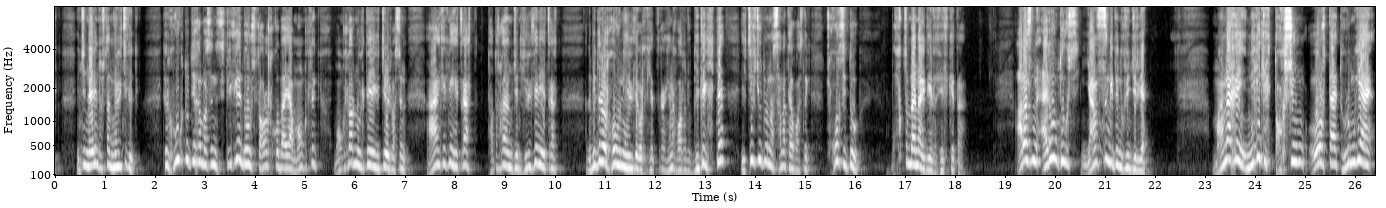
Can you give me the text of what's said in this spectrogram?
байдаг. Энд чинь нарийн тусдаа мэрэгжил байдаг. Тэр хүүхдүүдийнхэн бас энэ сэтгэлгээнд өөрчлөлт оруулахгүй байя Монголыг монголоор нь үлдээе гэж бас энэ англи хэлний хязгаарт тодорхой хэмжээнд хэрэглээний хязгаарт одоо бид нар бол хувь хүний хэрэглээг бол хянах боломжгүй гэлээ гэхдээ эцэгчүүд нь бас санаа тавих бас нэг чухал сэдв болцсон байна гэдгийг хэлэх гээд байгаа. Араас нь ариун төгс янсан гэдэг нөхрийн жиргээ манайхын нэг л их догшин ууртай төрөмгийн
